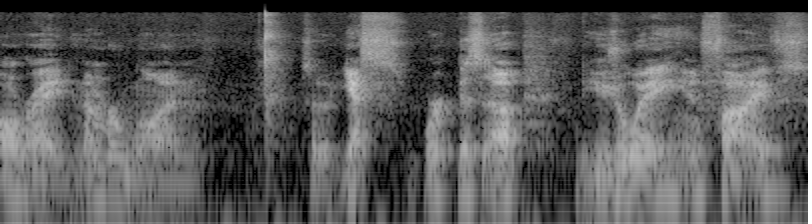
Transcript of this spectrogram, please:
All right, number one. So yes, work this up the usual way in fives,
